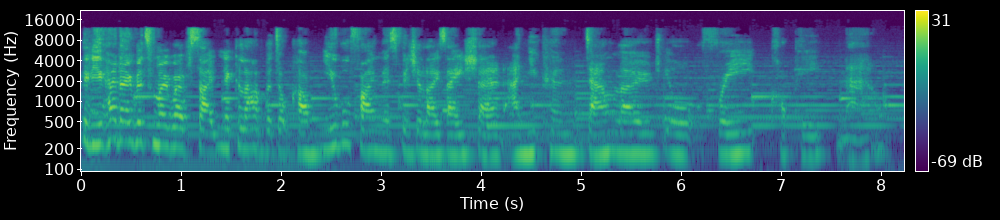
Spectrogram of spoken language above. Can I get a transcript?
if you head over to my website, nicolahumber.com, you will find this visualization and you can download your free copy now.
